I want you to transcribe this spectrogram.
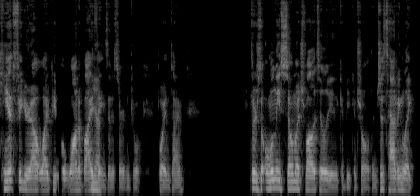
Can't figure out why people want to buy yeah. things at a certain point in time. There's only so much volatility that can be controlled, and just having like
